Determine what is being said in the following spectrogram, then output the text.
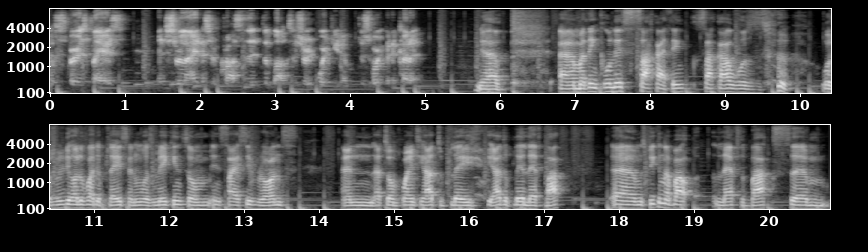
of Spurs players and just rely on sort of crosses into the box, which weren't, you know, just weren't going to cut it. Yeah. Um, I think only Saka, I think Saka was was really all over the place and was making some incisive runs. And at some point, he had to play. He had to play left back. Um, speaking about left backs, um,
